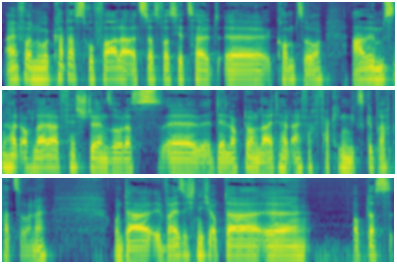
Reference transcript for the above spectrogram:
einfach nur katastrophaler als das, was jetzt halt äh, kommt so. Aber wir müssen halt auch leider feststellen, so, dass äh, der Lockdown Light halt einfach fucking nichts gebracht hat, so, ne? Und da weiß ich nicht, ob da, äh, ob das,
